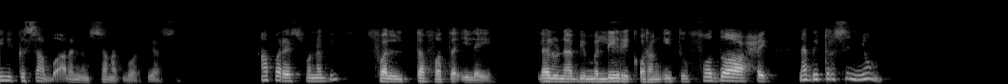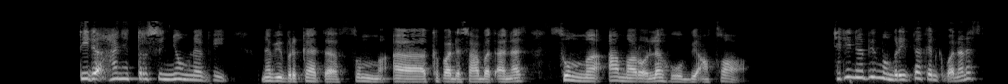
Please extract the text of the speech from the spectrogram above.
Ini kesabaran yang sangat luar biasa. Apa respon Nabi? Faltafata ilaih. Lalu Nabi melirik orang itu. Fadahik. Nabi tersenyum. Tidak hanya tersenyum Nabi. Nabi berkata thumma, uh, kepada sahabat Anas, Thumma amaro lahu. Jadi Nabi memerintahkan kepada Anas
